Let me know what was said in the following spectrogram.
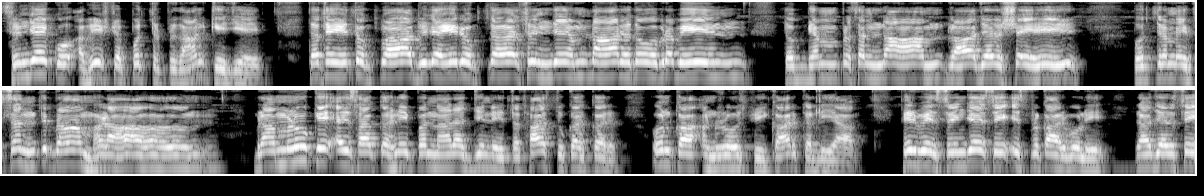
संजय को अभीष्ट पुत्र प्रदान कीजिए। तथे तुक्ता द्विजरुक्त संजय नारदो ब्रवीन। तुभ्यम प्रसन्ना राजर्षे पुत्र संत ब्राह्मणा। ब्राह्मणों के ऐसा कहने पर नारद जी ने तथास्तु कहकर उनका अनुरोध स्वीकार कर लिया। फिर वे संजय से इस प्रकार बोले राजर से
